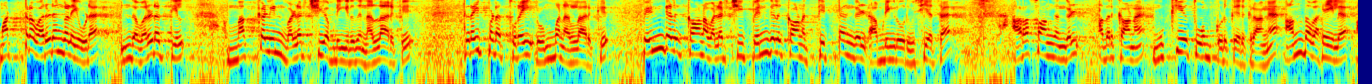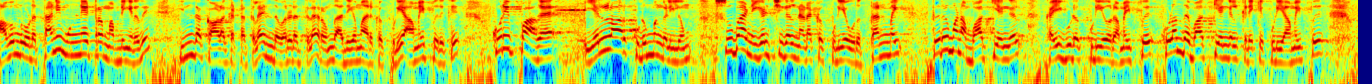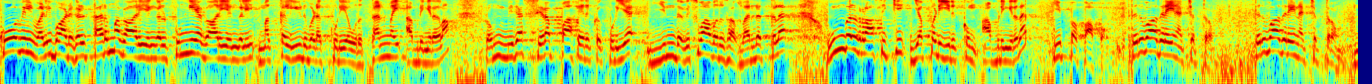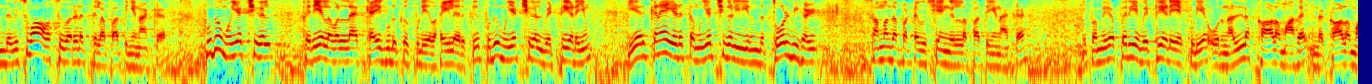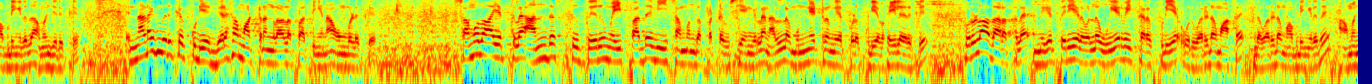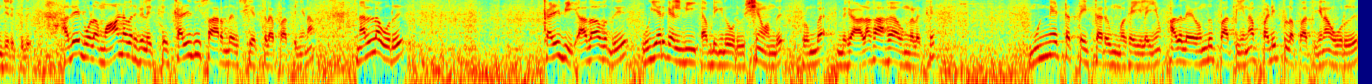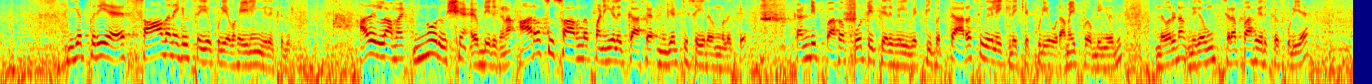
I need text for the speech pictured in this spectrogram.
மற்ற வருடங்களை விட இந்த வருடத்தில் மக்களின் வளர்ச்சி அப்படிங்கிறது நல்லா இருக்குது திரைப்படத்துறை ரொம்ப நல்லா இருக்குது பெண்களுக்கான வளர்ச்சி பெண்களுக்கான திட்டங்கள் அப்படிங்கிற ஒரு விஷயத்தை அரசாங்கங்கள் அதற்கான முக்கியத்துவம் கொடுக்க இருக்கிறாங்க. அந்த வகையில் அவங்களோட தனி முன்னேற்றம் அப்படிங்கிறது இந்த காலகட்டத்தில் இந்த வருடத்தில் ரொம்ப அதிகமாக இருக்கக்கூடிய அமைப்பு இருக்குது குறிப்பாக எல்லார் குடும்பங்களிலும் சுப நிகழ்ச்சிகள் நடக்கக்கூடிய ஒரு தன்மை திருமண பாக்கியங்கள் கைகூடக்கூடிய ஒரு அமைப்பு குழந்தை பாக்கியங்கள் கிடைக்கக்கூடிய அமைப்பு கோவில் வழிபாடுகள் தர்ம காரியங்கள் புண்ணிய காரியங்களில் மக்கள் ஈடுபடக்கூடிய ஒரு தன்மை அப்படிங்கிறதெல்லாம் ரொம்ப மிக சிறப்பாக இருக்கக்கூடிய இந்த விஸ்வாவருஷ வருடத்தில் உங்கள் ராசிக்கு எப்படி இருக்கும் அப்படிங்கிறத இப்போ பார்ப்போம். திருவாதிரை நட்சத்திரம். திருவாதிரை நட்சத்திரம் இந்த விஸ்வாவசு வருடத்தில் பார்த்தீங்கன்னாக்க புது முயற்சிகள் பெரிய லெவலில் கை கொடுக்கக்கூடிய வகையில் இருக்குது புது முயற்சிகள் வெற்றியடையும். ஏற்கனவே எடுத்த முயற்சிகளில் இருந்த தோல்விகள் சம்பந்தப்பட்ட விஷயங்களில் பார்த்தீங்கன்னாக்க இப்போ மிகப்பெரிய வெற்றி அடையக்கூடிய ஒரு நல்ல காலமாக இந்த காலம் அப்படிங்கிறது அமைஞ்சிருக்கு. நடந்திருக்கக்கூடிய கிரக மாற்றங்களால் பார்த்தீங்கன்னா உங்களுக்கு சமுதாயத்தில் அந்தஸ்து பெருமை பதவி சம்பந்தப்பட்ட விஷயங்களில் நல்ல முன்னேற்றம் ஏற்படக்கூடிய வகையில் இருக்குது பொருளாதாரத்தில் மிகப்பெரிய லெவலில் உயர்வை தரக்கூடிய ஒரு வருடமாக இந்த வருடம் அப்படிங்கிறது அமைஞ்சிருக்குது. அதே போல் மாணவர்களுக்கு கல்வி சார்ந்த விஷயத்தில் பார்த்தீங்கன்னா நல்ல ஒரு கல்வி அதாவது உயர்கல்வி அப்படிங்கிற ஒரு விஷயம் வந்து ரொம்ப மிக அழகாக அவங்களுக்கு முன்னேற்றத்தை தரும் வகையிலையும் அதில் வந்து பார்த்திங்கன்னா படிப்பில் பார்த்திங்கன்னா ஒரு மிகப்பெரிய சாதனைகள் செய்யக்கூடிய வகையிலையும் இருக்குது. அது இல்லாமல் இன்னொரு விஷயம் எப்படி இருக்குன்னா அரசு சார்ந்த பணிகளுக்காக முயற்சி செய்கிறவங்களுக்கு கண்டிப்பாக போட்டித் தேர்வுகளில் வெற்றி பெற்று அரசு வேலை கிடைக்கக்கூடிய ஒரு அமைப்பு அப்படிங்கிறது இந்த வருடம் மிகவும் சிறப்பாக இருக்கக்கூடிய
